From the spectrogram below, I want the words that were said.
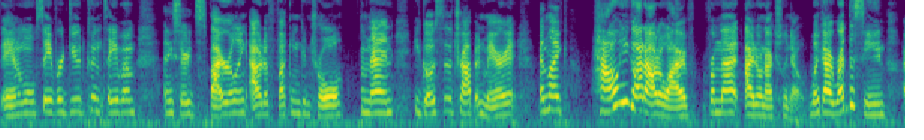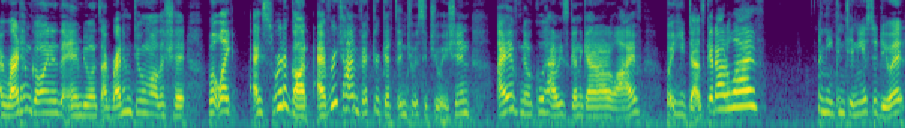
animal saver dude couldn't save him and he started spiraling out of fucking control. And then he goes to the trap and Merit and like how he got out alive from that, I don't actually know. Like I read the scene, I read him going to the ambulance, I read him doing all this shit, but like I swear to God, every time Victor gets into a situation, I have no clue how he's gonna get out alive, but he does get out alive and he continues to do it.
